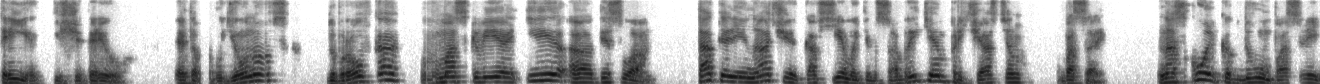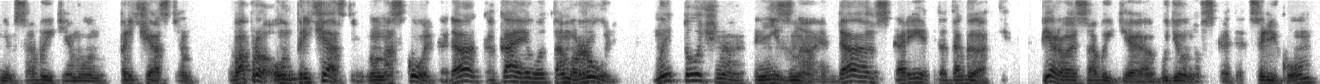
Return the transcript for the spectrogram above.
три из четырех. Это Буденновск, Дубровка в Москве и а, Беслан. Так или иначе, ко всем этим событиям причастен Басаев. Насколько к двум последним событиям он причастен? Вопрос, он причастен, но насколько, да, какая его там роль? Мы точно не знаем, да, скорее это догадки. Первое событие Буденовское – это целиком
